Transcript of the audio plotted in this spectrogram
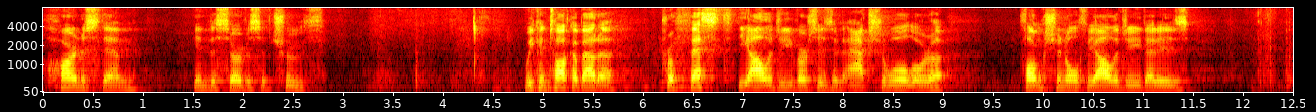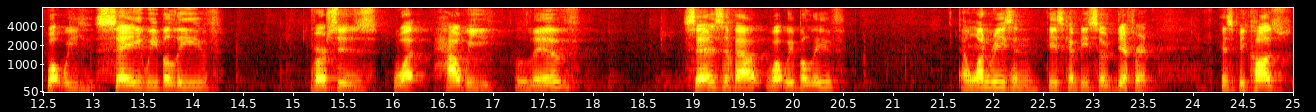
harness them in the service of truth. We can talk about a professed theology versus an actual or a functional theology, that is, what we say we believe versus what how we live says about what we believe. And one reason these can be so different is because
